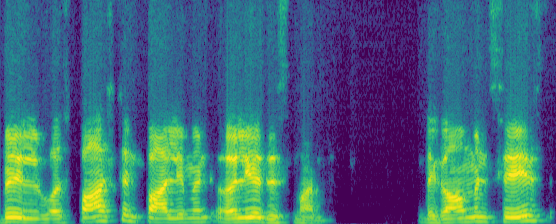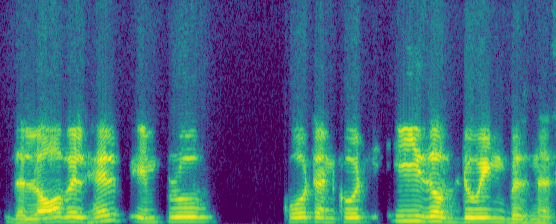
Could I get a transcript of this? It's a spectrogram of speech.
Bill was passed in Parliament earlier this month. The government says the law will help improve quote unquote ease of doing business.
